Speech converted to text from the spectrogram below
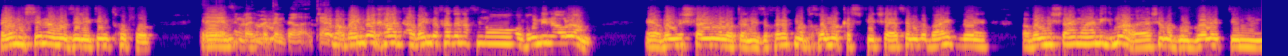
היום עושים לנו את זה לעיתים תכופות. בעצם אה, בטמפרטורה, כן. 41, 41 אנחנו עוברים מן העולם. 42 מעלות, אני זוכר את מדחום הכספית שהיה אצלנו בבית, ב-42 הוא היה נגמר, היה שם גולגולת עם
